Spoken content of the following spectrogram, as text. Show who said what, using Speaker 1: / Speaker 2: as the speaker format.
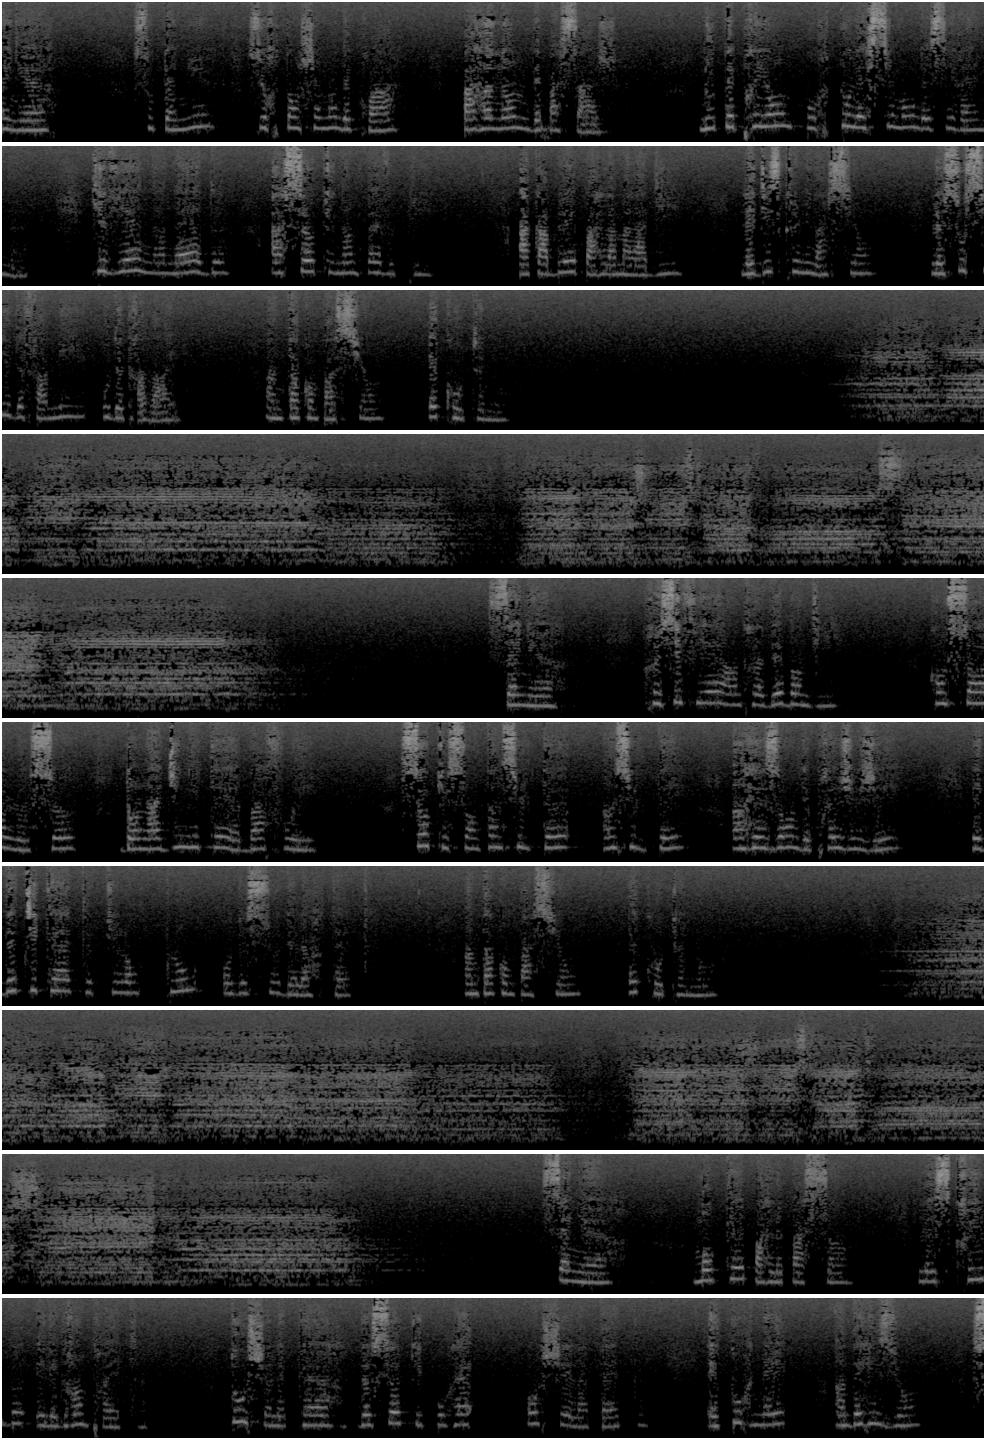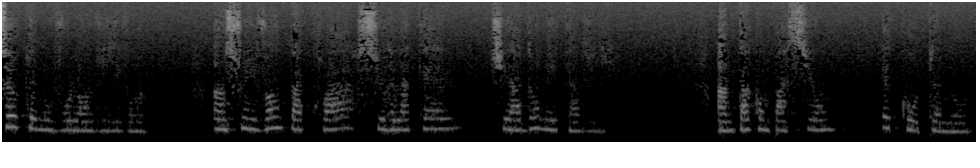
Speaker 1: Seigneur, soutenu sur ton chemin de croix par un homme de passage, nous te prions pour tous les Simons de sirènes qui viennent en aide à ceux qui n'en peuvent plus, accablés par la maladie, les discriminations, les soucis de famille ou de travail. En ta compassion, écoute-nous. Seigneur, crucifié entre deux bandits, console ceux dont la dignité est bafouée, ceux qui sont insultés, en raison des préjugés et d'étiquettes qui l'ont au-dessus de leur tête. En ta compassion, écoute-nous. Seigneur, moqué par les passants, les scribes et les grands prêtres, touche le cœur de ceux qui pourraient hocher la tête et tourner en dérision ce que nous voulons vivre, en suivant ta croix sur laquelle tu as donné ta vie. En ta compassion, écoute-nous.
